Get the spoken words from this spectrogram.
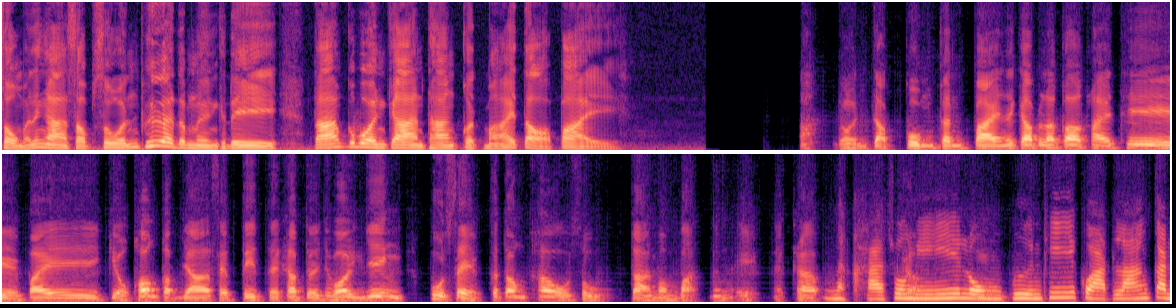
ส่งพนักงานสอบสวนเพื่อดำเนินคดี ตามกระบวนการทางกฎหมายต่อไป โดนจับกลุ่มกันไปนะครับ แล้วก็ใครที่ไปเกี่ยวข้องกับยาเสพติดนะครับ โดยเฉพาะอย่างยิ่งผู้เสพก็ต้องเข้าสู่การบำบัดนั่นเองนะครับนะคะ ช่วงนี้ลงอืมพื้นที่กวาดล้างกัน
